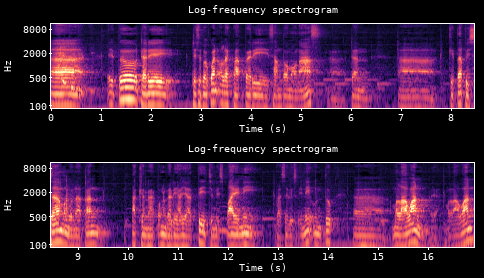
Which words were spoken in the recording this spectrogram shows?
Eh, itu dari disebabkan oleh bakteri Xanthomonas eh, dan eh, kita bisa menggunakan agen pengendali hayati jenis Paeni Bacillus ini untuk eh, melawan ya, melawan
